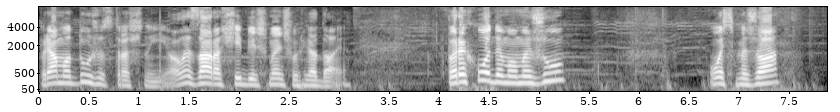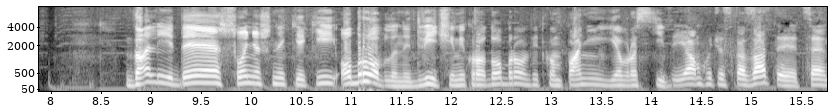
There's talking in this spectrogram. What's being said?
Прямо дуже страшний. Але зараз ще більш-менш виглядає. Переходимо межу. Ось межа. Далі йде соняшник, який оброблений двічі мікродобривом від компанії Євростіп. Я вам хочу сказати, це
